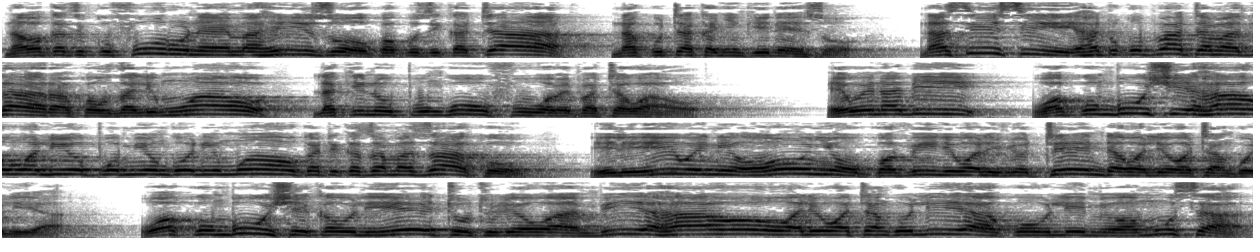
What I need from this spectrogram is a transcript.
na wakazikufuru neema hizo kwa kuzikataa na kutaka nyinginezo. Na sisi hatukupata madhara kwa udhalimu wao, lakini upungufu wamepata wao. Ewe nabii, wakumbushe hao waliopo miongoni mwao katika zama zako, ili iwe ni onyo kwa vile walivyotenda waliowatangulia. Wakumbushe kauli yetu tuliowaambia hao waliowatangulia kwa ulimi wa Musa,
